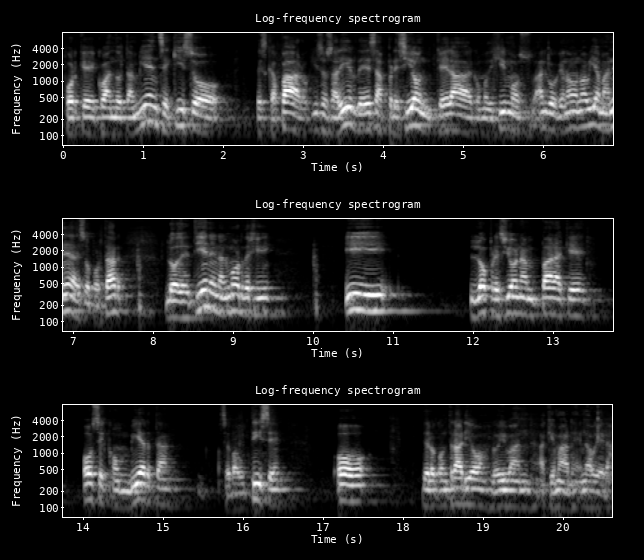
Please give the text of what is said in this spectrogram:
porque cuando también se quiso escapar o quiso salir de esa presión que era, como dijimos, algo que no, no había manera de soportar, lo detienen al Mordeji y lo presionan para que o se convierta, o se bautice, o de lo contrario lo iban a quemar en la hoguera.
